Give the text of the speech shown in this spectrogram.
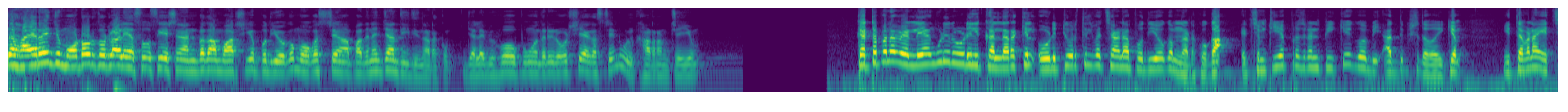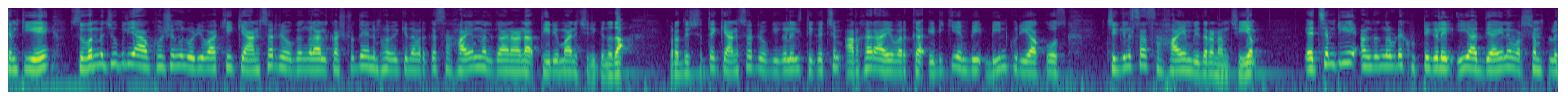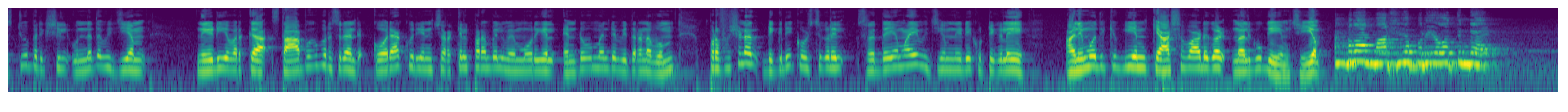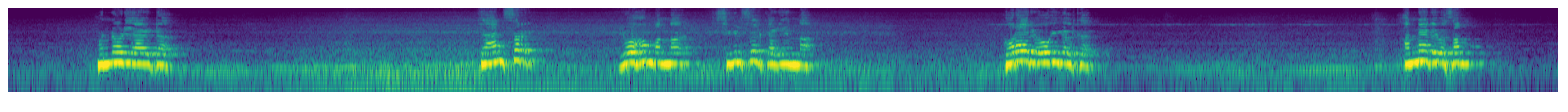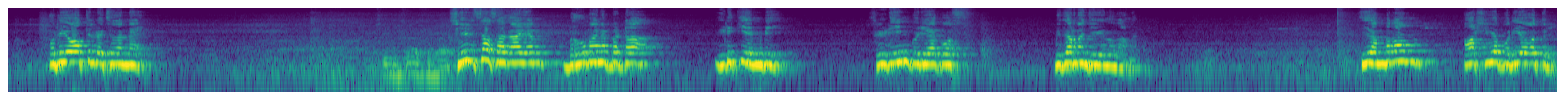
The high range motor തൊഴിലാളി association അൻപതാം വാർഷിക പൊതുയോഗം ഓഗസ്റ്റ് പതിനഞ്ചാം തീയതി നടക്കും. ജലവിഭവ വകുപ്പ് മന്ത്രി റോഷി അഗസ്റ്റിൻ ഉദ്ഘാടനം ചെയ്യും. കട്ടപ്പന വെള്ളയാങ്കുടി റോഡിൽ കല്ലറക്കൽ ഓഡിറ്റോറിയത്തിൽ വെച്ചാണ് പൊതുയോഗം നടക്കുക. H M T A president P K Gopi അധ്യക്ഷത വഹിക്കും. ഇത്തവണ എച്ച് എം ടി എ സുവർണ ജൂബിലി ആഘോഷങ്ങൾ ഒഴിവാക്കി ക്യാൻസർ രോഗങ്ങളാൽ കഷ്ടത അനുഭവിക്കുന്നവർക്ക് സഹായം നൽകാനാണ് തീരുമാനിച്ചിരിക്കുന്നത്. പ്രദേശത്തെ ക്യാൻസർ രോഗികളിൽ തികച്ചും അർഹരായവർക്ക് ഇടുക്കി എം ഡീൻ കുര്യാക്കോസ് ചികിത്സാ സഹായം വിതരണം ചെയ്യും. എച്ച് എം ടി എ അംഗങ്ങളുടെ കുട്ടികളിൽ ഈ അധ്യയന വർഷം പ്ലസ് ടു പരീക്ഷയിൽ ഉന്നത വിജയം നേടിയവർക്ക് സ്ഥാപക president കോരാക്കുര്യൻ Kurian Chirakkalparambil memorial endowment വിതരണവും പ്രൊഫഷണൽ ഡിഗ്രി കോഴ്സുകളിൽ ശ്രദ്ധേയമായ വിജയം നേടിയ കുട്ടികളെ അനുമോദിക്കുകയും ക്യാഷ് അവാർഡുകൾ നൽകുകയും ചെയ്യും. വാർഷിക പ്രയോഗത്തിന്റെ മുന്നോടിയായിട്ട് ക്യാൻസർ രോഗം വന്ന് ചികിത്സയിൽ കഴിയുന്ന കുറേ രോഗികൾക്ക് അന്നേ ദിവസം പൊതുയോഗത്തിൽ വെച്ച് തന്നെ ചികിത്സാ സഹായം ബഹുമാനപ്പെട്ട ഇടുക്കി എം പി ശ്രീ ഡീൻ കുര്യാക്കോസ് വിതരണം ചെയ്യുന്നതാണ്. ഈ അമ്പതാം വാർഷിക പൊതുയോഗത്തിൽ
